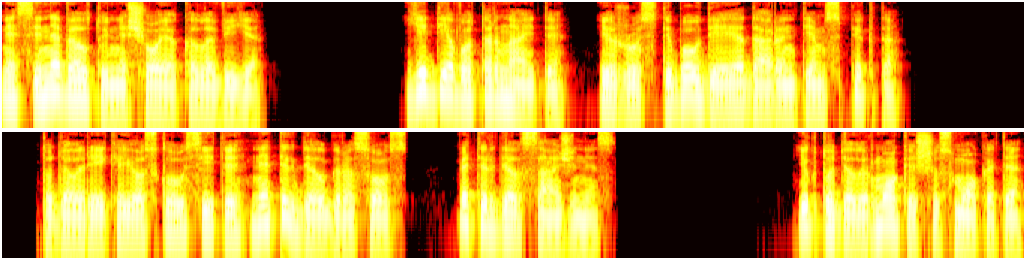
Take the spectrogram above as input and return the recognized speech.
nes ji neveltui nešioja kalavyje. Ji Dievo tarnaitė ir rusti baudėja darantiems piktą. Todėl reikia jos klausyti ne tik dėl grasos, bet ir dėl sąžinės. Juk todėl ir mokesčius mokate,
